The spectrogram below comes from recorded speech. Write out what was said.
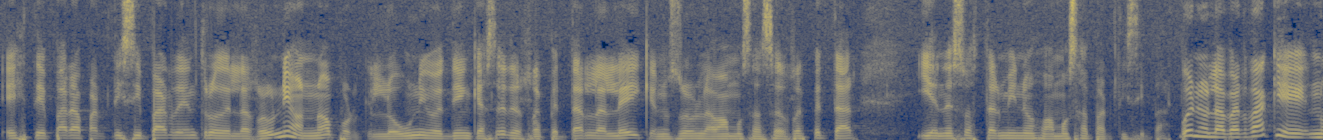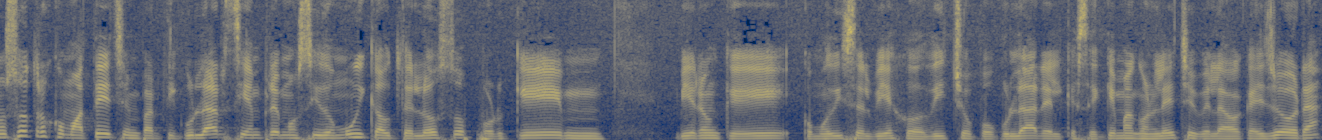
este, para participar dentro de la reunión, ¿no? Porque lo único que tienen que hacer es respetar la ley, que nosotros la vamos a hacer respetar, y en esos términos vamos a participar. Bueno, la verdad que nosotros como ATECH en particular siempre hemos sido muy cautelosos porque... Mm, Vieron que, como dice el viejo dicho popular, el que se quema con leche ve la vaca y llora.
